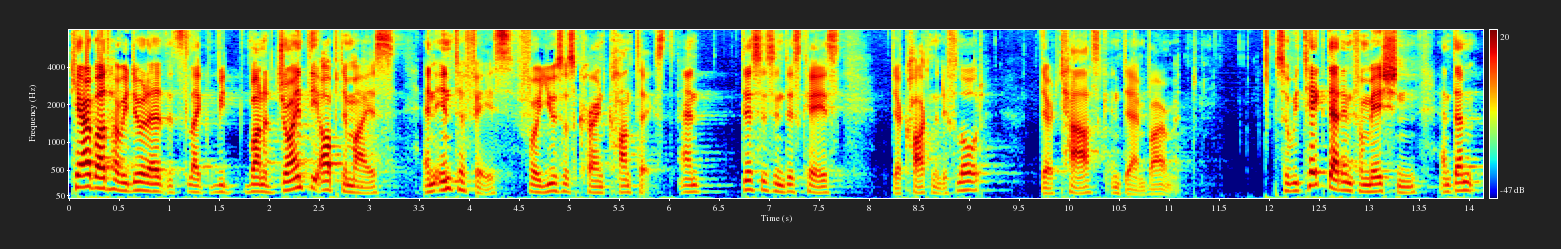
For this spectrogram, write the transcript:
care about how we do that, it's like we want to jointly optimize an interface for users' current context. And this is, in this case, their cognitive load, their task, and their environment. So we take that information, and then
